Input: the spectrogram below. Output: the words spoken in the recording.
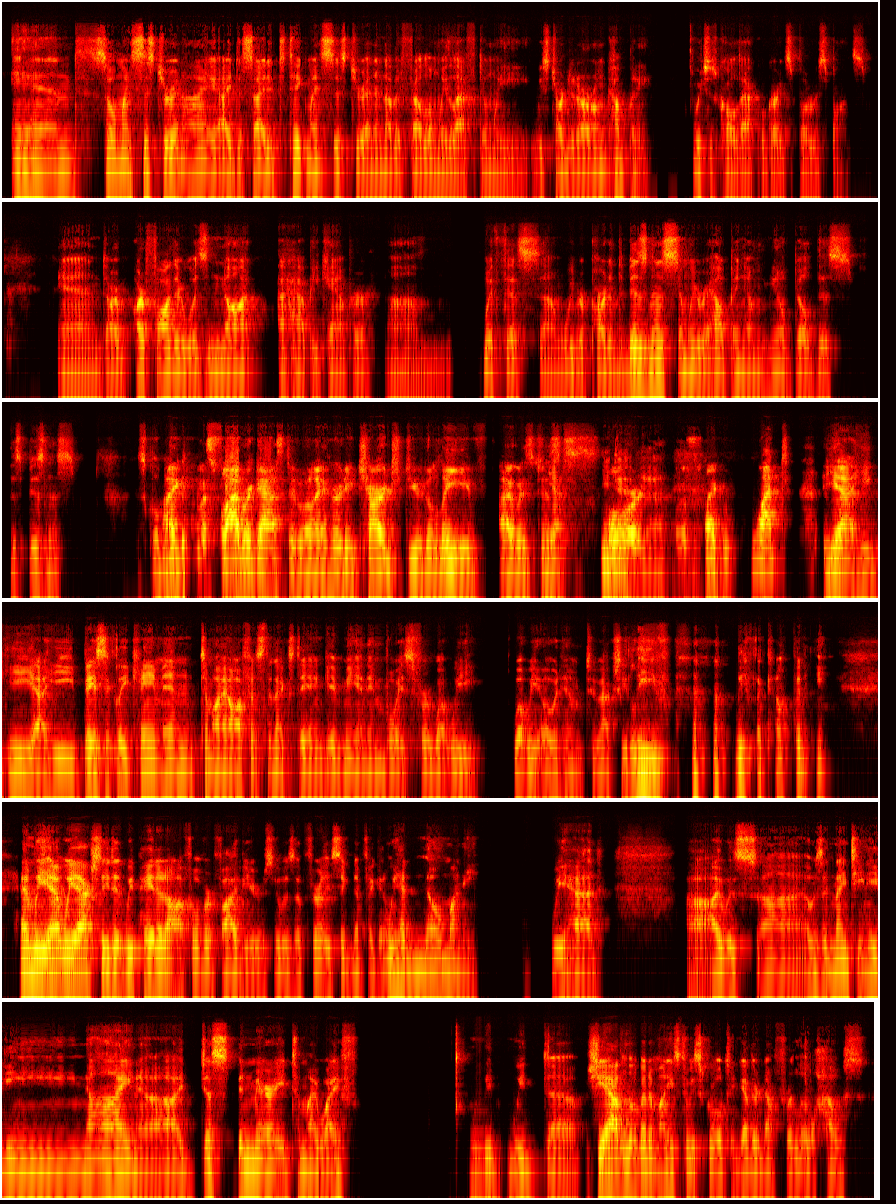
And so my sister and I, I decided to take my sister and another fellow, and we left, and we we started our own company, which is called AquaGuard Spill Response. And our our father was not a happy camper. Um, with this. Um, we were part of the business, and we were helping him, you know, build this this business. This global. I was flabbergasted when I heard he charged you to leave. I was just yes, floored. yeah. I was like, what? Yeah, he, he yeah he basically came in to my office the next day and gave me an invoice for what we what we owed him to actually leave leave the company. And we we actually did. We paid it off over five years. It was a fairly significant. We had no money. We had uh, I was uh, I was in 1989. Uh, I'd just been married to my wife. We we uh, she had a little bit of money, so we scrolled together enough for a little house,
